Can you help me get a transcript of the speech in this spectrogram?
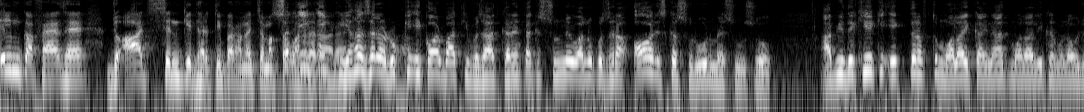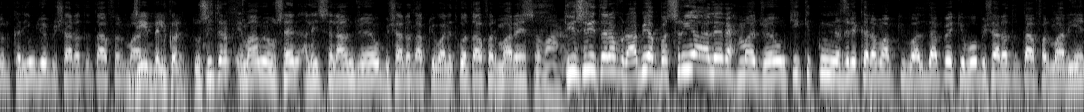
علم کا فیض ہے جو آج سندھ کی دھرتی پر ہمیں چمکتا ہوا نظر آ رہا ہے۔ یہاں ذرا رک کے ایک اور بات کی وضاحت کریں تاکہ سننے والوں کو ذرا اور اس کا سرور محسوس ہو۔ آپ یہ دیکھیے کہ ایک طرف تو مولا کائنات مولا علی کرم اللہ وجہ الکریم جو ہے بشارت عطا فرما جی ہیں۔ بالکل۔ دوسری طرف امام حسین علیہ السلام جو ہے وہ بشارت آپ کے والد کو عطا فرما رہے ہیں۔ تیسری طرف رابعہ بصریہ علیہ رحمہ جو ہے ان کی کتنی نظر کرم آپ کی والدہ پہ کہ وہ بشارت عطا فرما رہی ہیں۔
